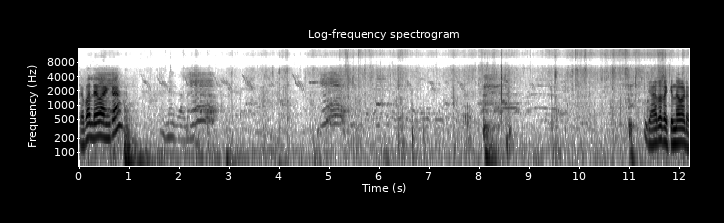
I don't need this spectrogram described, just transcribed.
రెబల్ లేవా ఇంకా? జాగ్రత్త కింద వాడు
